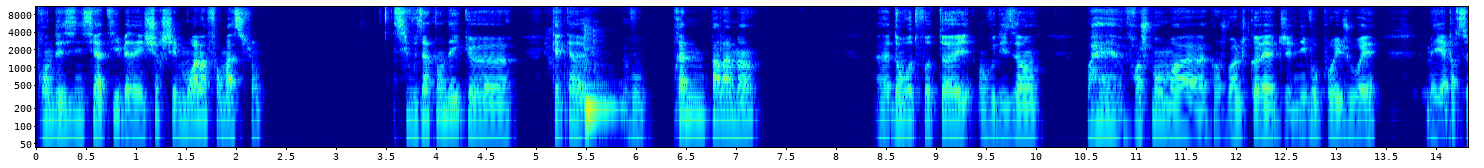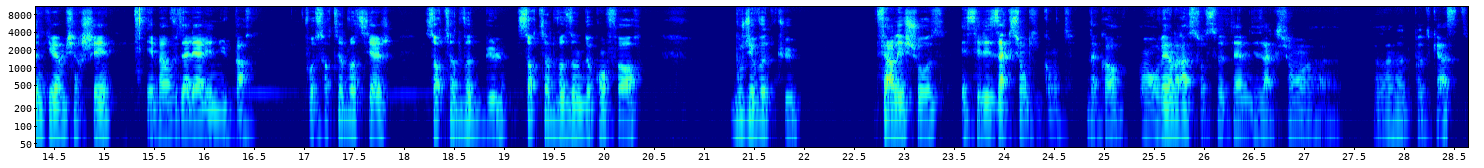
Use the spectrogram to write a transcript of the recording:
prendre des initiatives et d'aller chercher moi l'information. Si vous attendez que quelqu'un vous prenne par la main euh, dans votre fauteuil en vous disant Ouais, franchement, moi, quand je vois le collège, j'ai le niveau pour y jouer, mais il n'y a personne qui va me chercher, et eh ben vous allez aller nulle part. Il faut sortir de votre siège, sortir de votre bulle, sortir de votre zone de confort, bouger votre cul, faire les choses, et c'est les actions qui comptent. D'accord? On reviendra sur ce thème des actions euh, dans un autre podcast.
